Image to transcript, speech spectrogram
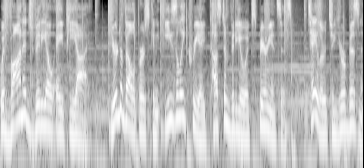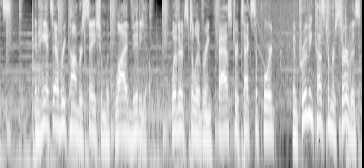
With Vonage Video API, your developers can easily create custom video experiences tailored to your business. Enhance every conversation with live video, whether it's delivering faster tech support, improving customer service,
